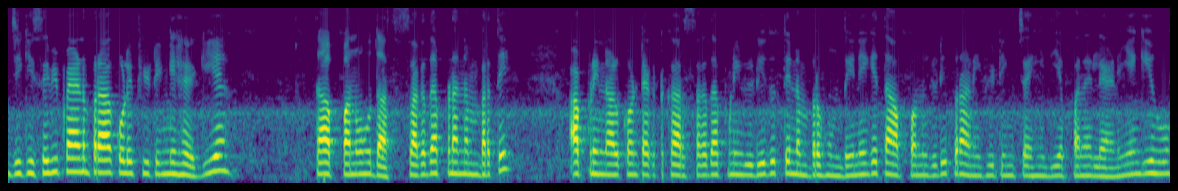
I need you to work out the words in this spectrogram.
ਜੇ ਕਿਸੇ ਵੀ ਭੈਣ ਭਰਾ ਕੋਲੇ ਫਿਟਿੰਗ ਹੈਗੀ ਹੈ ਤਾਂ ਆਪਾਂ ਨੂੰ ਉਹ ਦੱਸ ਸਕਦਾ ਆਪਣਾ ਨੰਬਰ 'ਤੇ। ਆਪਣੇ ਨਾਲ ਕੰਟੈਕਟ ਕਰ ਸਕਦਾ ਆਪਣੀ ਵੀਡੀਓ ਦੇ ਉੱਤੇ ਨੰਬਰ ਹੁੰਦੇ ਨੇਗੇ ਤਾਂ ਆਪਾਂ ਨੂੰ ਜਿਹੜੀ ਪੁਰਾਣੀ ਫਿਟਿੰਗ ਚਾਹੀਦੀ ਆਪਾਂ ਨੇ ਲੈਣੀ ਹੈਗੀ ਉਹ।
